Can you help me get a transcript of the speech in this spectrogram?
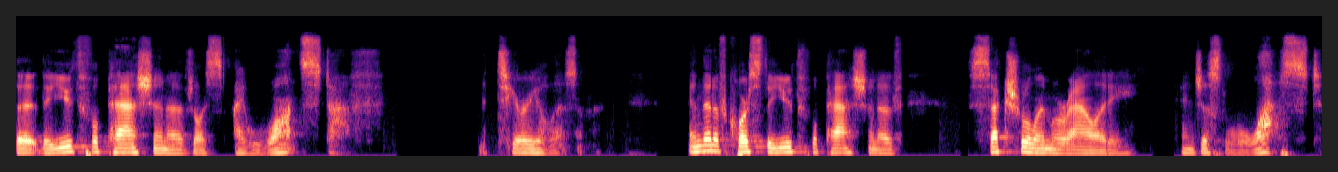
The, the youthful passion of just, I want stuff, materialism. And then, of course, the youthful passion of sexual immorality and just lust.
